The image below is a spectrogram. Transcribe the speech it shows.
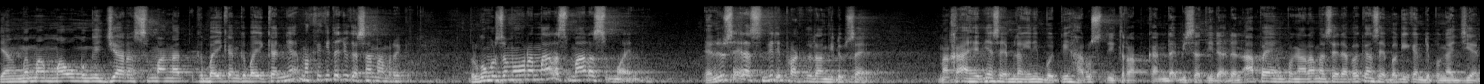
yang memang mau mengejar semangat kebaikan-kebaikannya, maka kita juga sama mereka. Berkumpul sama orang malas, malas semua ini. Dan itu saya sendiri praktik dalam hidup saya. Maka akhirnya saya bilang ini berarti harus diterapkan, tidak bisa tidak. Dan apa yang pengalaman saya dapatkan saya bagikan di pengajian.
